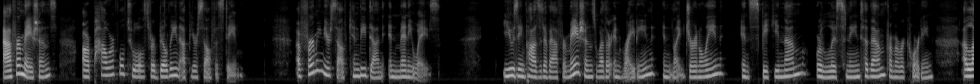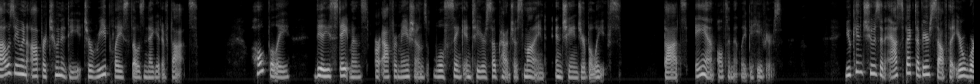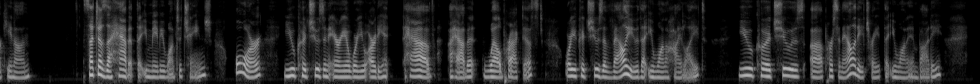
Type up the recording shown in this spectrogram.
Affirmations are powerful tools for building up your self esteem. Affirming yourself can be done in many ways. Using positive affirmations, whether in writing, in like journaling, in speaking them, or listening to them from a recording, allows you an opportunity to replace those negative thoughts. Hopefully, these statements or affirmations will sink into your subconscious mind and change your beliefs, thoughts, and ultimately behaviors. You can choose an aspect of yourself that you're working on, such as a habit that you maybe want to change, or you could choose an area where you already have a habit well practiced, or you could choose a value that you want to highlight you could choose a personality trait that you want to embody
